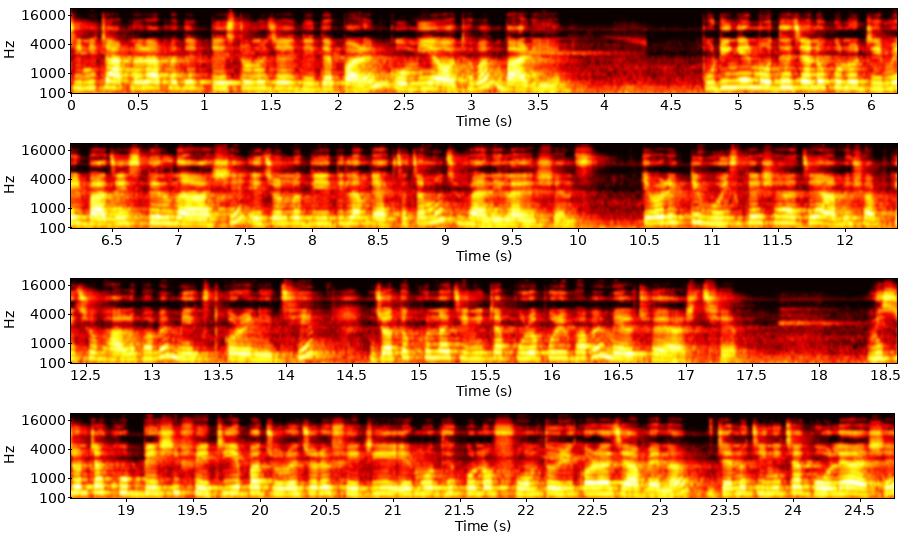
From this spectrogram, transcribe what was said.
চিনিটা আপনারা আপনাদের টেস্ট অনুযায়ী দিতে পারেন, কমিয়ে অথবা বাড়িয়ে। পুডিংয়ের মধ্যে যেন কোনো ডিমের বাজে স্মেল না আসে, এজন্য দিয়ে দিলাম এক চা চামচ ভ্যানিলা এসেন্স এবার একটি হুইস্কের সাহায্যে আমি সব কিছু ভালোভাবে মিক্সড করে নিচ্ছি, যতক্ষণ না চিনিটা পুরোপুরিভাবে মেল্ট হয়ে আসছে। মিশ্রণটা খুব বেশি ফেটিয়ে বা জোরে জোরে ফেটিয়ে এর মধ্যে কোনো ফোম তৈরি করা যাবে না। যেন চিনিটা গলে আসে,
